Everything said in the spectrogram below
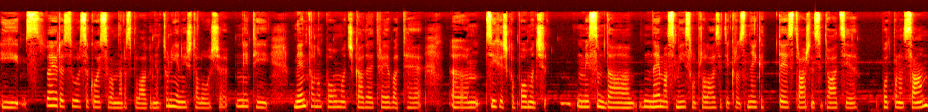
i sve resurse koje su vam na raspolaganju. To nije ništa loše. Niti mentalna pomoć kada je trebate, um, psihička pomoć. Mislim da nema smisla prolaziti kroz neke te strašne situacije potpuno sam.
